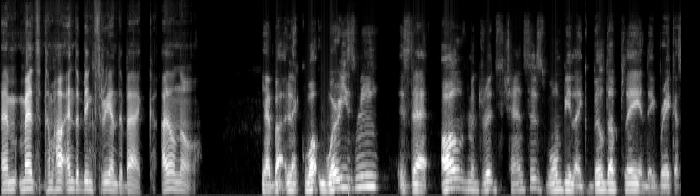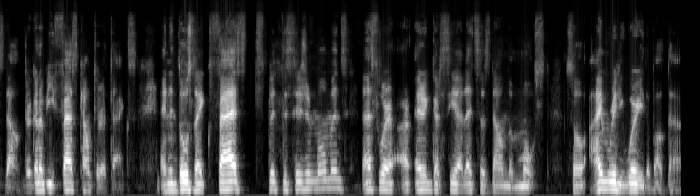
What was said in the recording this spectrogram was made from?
and might somehow end up being three in the back. I don't know. Yeah, but like what worries me is that all of Madrid's chances won't be like build up play and they break us down. They're gonna be fast counter attacks, and in those like fast split decision moments, that's where our Eric Garcia lets us down the most. So I'm really worried about that.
